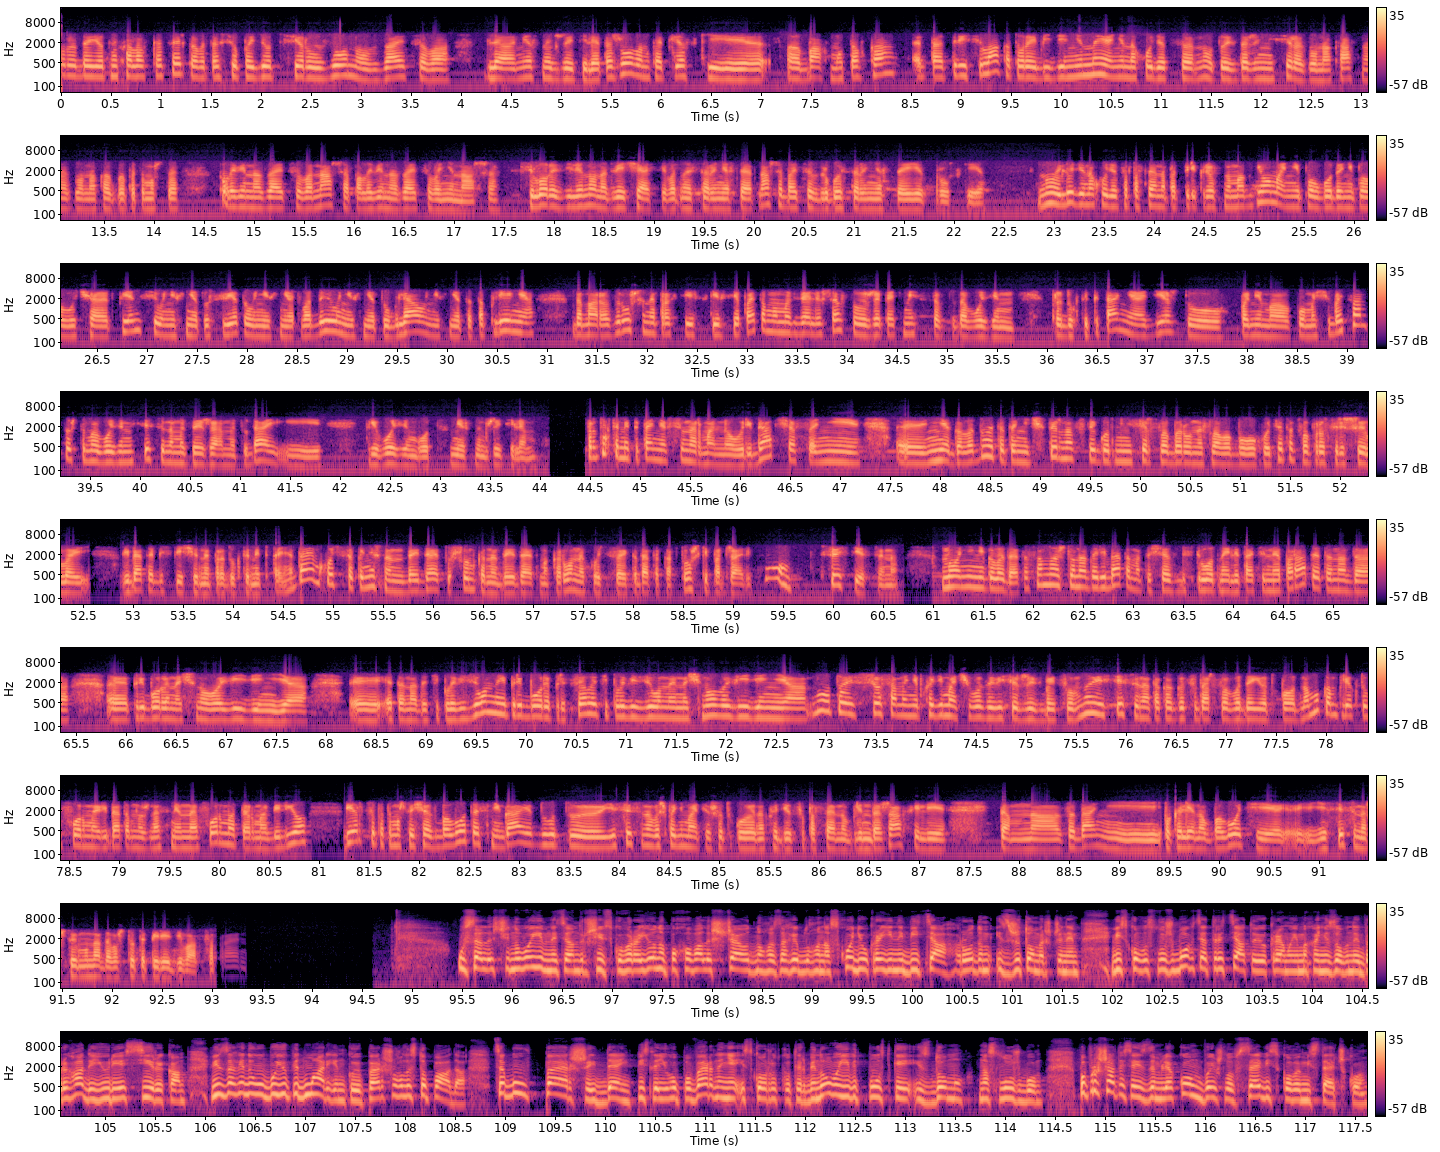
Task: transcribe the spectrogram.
Которую дает Михайловская церковь, это все пойдет в серую зону, в Зайцево для местных жителей. Это Жованка, Пески, э, Бахмутовка. Это три села, которые объединены. Они находятся, ну, то есть даже не серая зона, а красная зона, как бы, потому что половина Зайцева наша, а половина Зайцева не наша. Село разделено на две части. В одной стороне стоят наши бойцы, в другой стороне стоят русские. Ну и люди находятся постоянно под перекрестным огнем, они полгода не получают пенсии, у них нет света, у них нет воды, у них нет угля, у них нет отопления, дома разрушены практически все. Поэтому мы взяли шефство, уже пять месяцев туда возим продукты питания, одежду, помимо помощи бойцам, то, что мы возим, естественно, мы заезжаем и туда и привозим вот местным жителям. С продуктами питания все нормально у ребят. Сейчас они э, не голодуют. Это не 14 год Министерство обороны, слава богу, хоть этот вопрос решило. И Ребята обеспечены продуктами питания. Да, им хочется, конечно, надоедает тушенка, надоедает макароны, хочется и когда-то картошки поджарить. Ну, все естественно. Но они не голодают. Основное, что надо ребятам, это сейчас беспилотные летательные аппараты, это надо э, приборы ночного видения, э, это надо тепловизионные приборы, прицелы тепловизионные, ночного видения. Ну, то есть все самое необходимое, от чего зависит жизнь бойцов. Ну, естественно, так как государство выдает по одному комплекту формы, ребятам нужна сменная форма, термобелье, берцы, потому что сейчас болото, снега идут. Э, Естественно, вы же понимаете, что такое находиться постоянно в блиндажах или там на задании и по колено в болоте. Естественно, что ему надо во что-то переодеваться. Правильно? У селищі Новоївниця Андрушівського району поховали ще одного загиблого на сході України бійця, родом із Житомирщини, військовослужбовця 30-ї окремої механізованої бригади Юрія Сірика. Він загинув у бою під Мар'їнкою 1 листопада. Це був перший день після його повернення із короткотермінової відпустки із дому на службу. Попрощатися із земляком вийшло все військове містечко.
